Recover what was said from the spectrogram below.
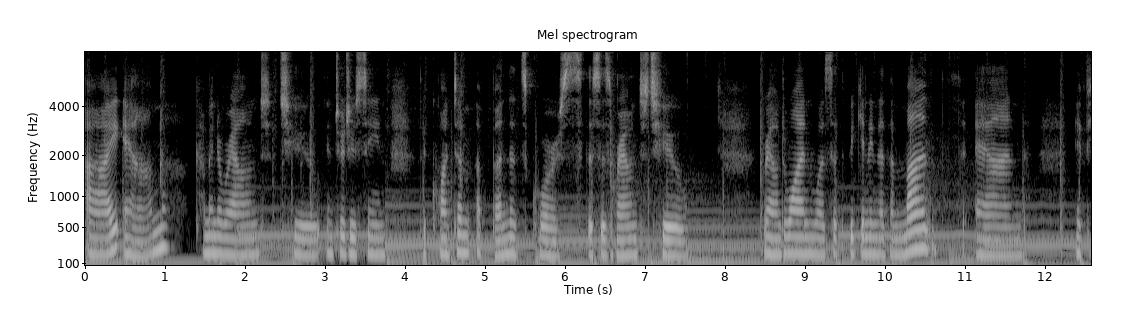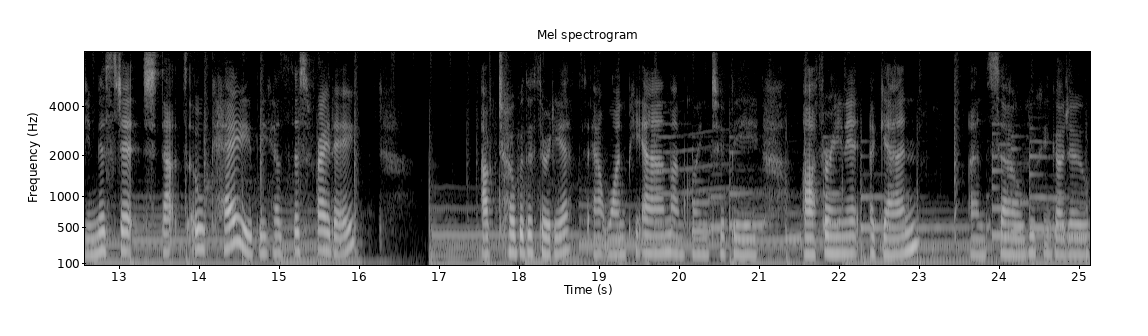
I am coming around to introducing the Quantum Abundance course. This is round two. Round one was at the beginning of the month, and if you missed it, that's okay because this Friday, October the 30th at 1 p.m., I'm going to be offering it again And so you can go to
